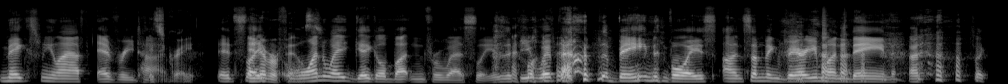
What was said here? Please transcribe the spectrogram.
Makes me laugh every time. It's great. It's It like fails. one way giggle button for Wesley is if you whip it. out the Bane voice on something very mundane. it's like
